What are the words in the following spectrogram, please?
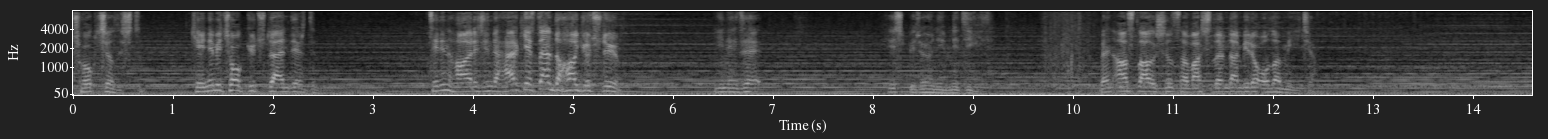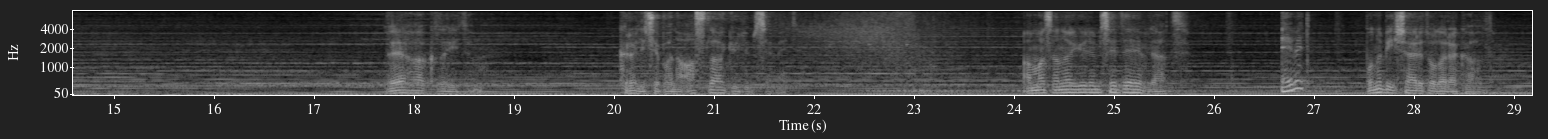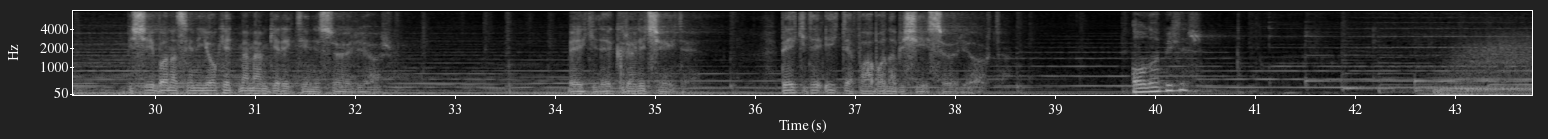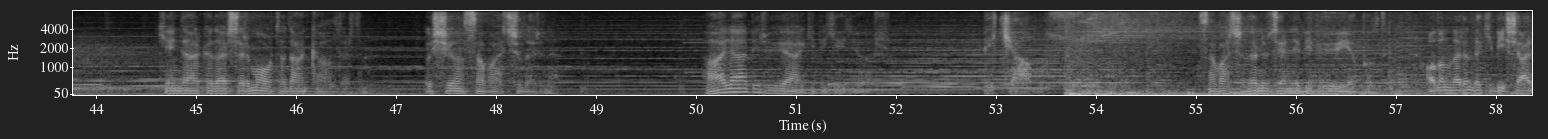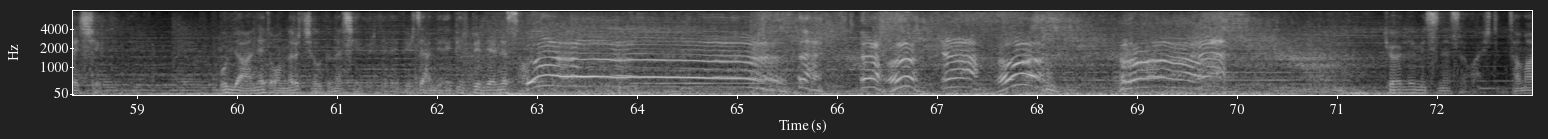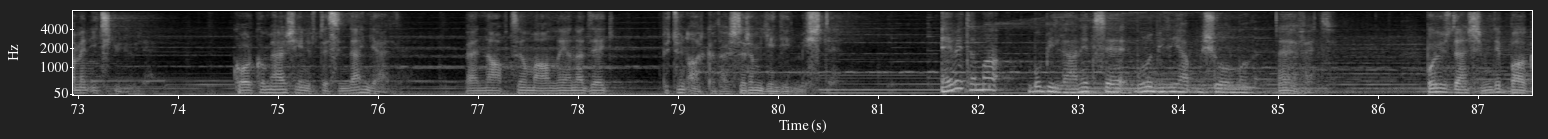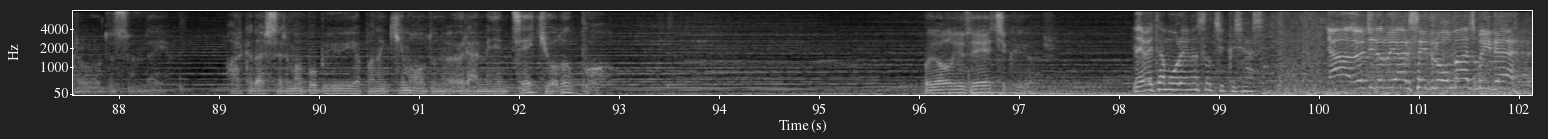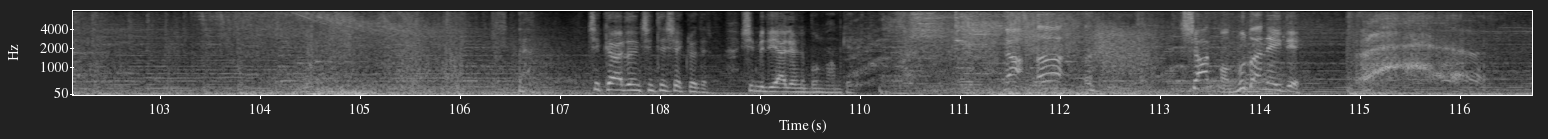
Çok çalıştım. Kendimi çok güçlendirdim. Senin haricinde herkesten daha güçlüyüm. Yine de hiçbiri önemli değil. Ben asla ışın savaşçılarından biri olamayacağım. Ve haklıydım. Kraliçe bana asla gülümsemedi. Ama sana gülümsedi evlat. Evet. Bunu bir işaret olarak aldım. Bir şey bana seni yok etmemem gerektiğini söylüyor. Belki de kraliçeydi. Belki de ilk defa bana bir şey söylüyordu. Olabilir. Kendi arkadaşlarımı ortadan kaldırdım. Işığın savaşçılarını. Hala bir rüya gibi geliyor. Bir kabus. Savaşçıların üzerine bir büyü yapıldı. Alınlarındaki bir işaret şeklinde. Bu lanet onları çılgına çevirdi ve birdenbire birbirlerine saldırdı. Körlemesine savaştım. Tamamen içgüdüyle. Korkum her şeyin üstesinden geldi. Ben ne yaptığımı anlayana dek bütün arkadaşlarım yenilmişti. Evet ama bu bir lanetse bunu biri yapmış olmalı. Evet. Bu yüzden şimdi Bagra ordusundayım. Arkadaşlarıma bu büyüyü yapanın kim olduğunu öğrenmenin tek yolu bu. Bu yol yüzeye çıkıyor. Evet ama oraya nasıl çıkacağız? Ya önceden uyarsaydın olmaz mıydı? Çıkardığın için teşekkür ederim. Şimdi diğerlerini bulmam gerek. Ya, aa, Şatmon bu da neydi?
